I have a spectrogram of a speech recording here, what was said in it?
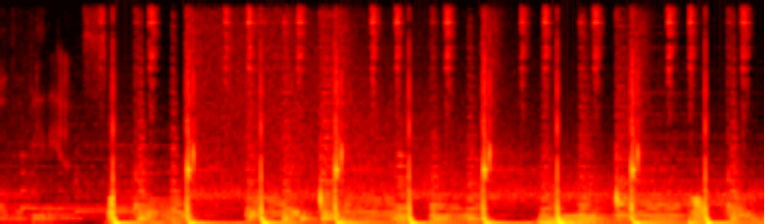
of obedience. Thank you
